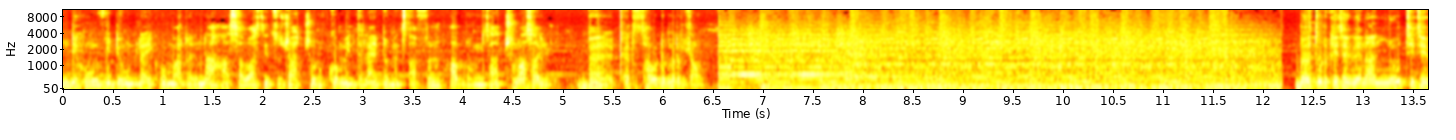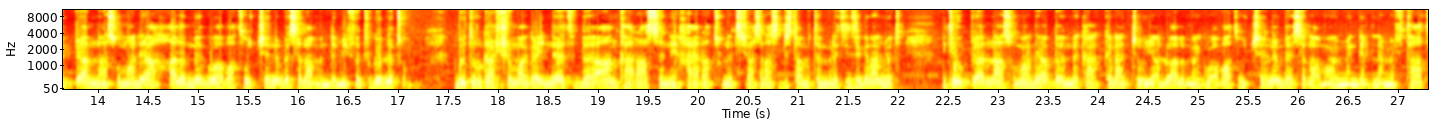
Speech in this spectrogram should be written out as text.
እንዲሁም ቪዲዮውን like በማድረግና ሀሳብ አስተያየቶቻችሁን comment ላይ በመጻፍም አብሮነታችሁን አሳዩ። በቀጥታ ወደ መረጃው በቱርክ የተገናኙት ኢትዮጵያና ሶማሊያ አለመግባባቶችን በሰላም እንደሚፈቱ ገለጹ። በቱርክ አሸማጋይነት በአንካራ ሰኔ 24 2016 ዓ.ም የተገናኙት ኢትዮጵያና ሶማሊያ በመካከላቸው ያሉ አለመግባባቶችን በሰላማዊ መንገድ ለመፍታት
